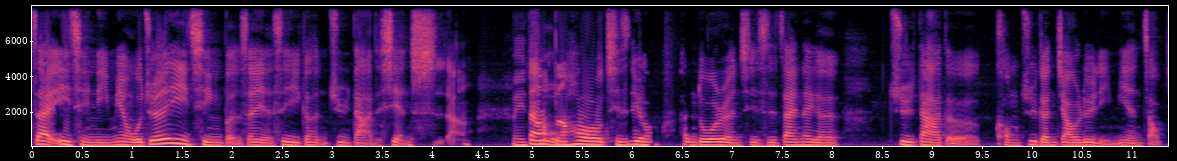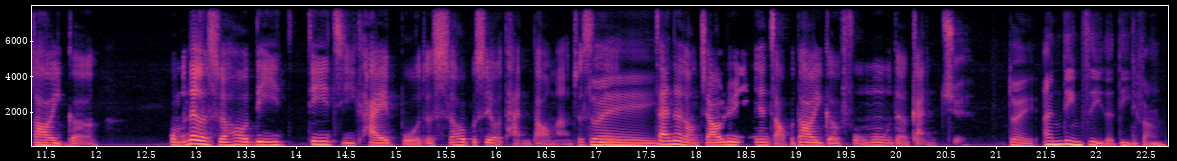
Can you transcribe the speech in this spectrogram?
在疫情里面，我觉得疫情本身也是一个很巨大的现实啊。没错然错，后其实有很多人，其实，在那个巨大的恐惧跟焦虑里面，找不到嗯一个。我们那个时候第一第一集开播的时候，不是有谈到嘛？就是在那种焦虑里面找不到一个浮木的感觉。对，安定自己的地方。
